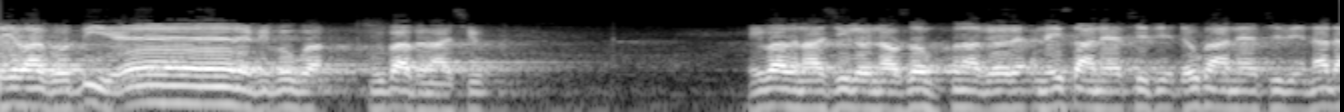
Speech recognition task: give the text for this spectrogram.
လေးပါးကိုသိတယ်တဲ့ဒီပုဂ္ဂိုလ်ဝိပဿနာရှုဝိပဿနာရှုလို့နောက်ဆုံးခုနပြောတဲ့အနိစ္စနဲ့ဖြစ်ဖြစ်ဒုက္ခနဲ့ဖြစ်ဖြစ်အနတ္တ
